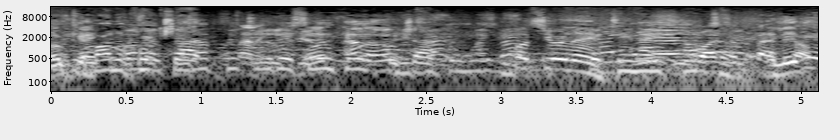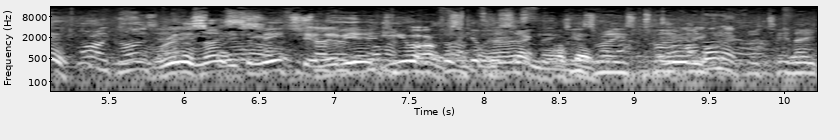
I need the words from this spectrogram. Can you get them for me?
okay. Bono, quick shot. Hello. What's your name? Olivia. Really nice to meet you, Olivia. You are Just give it a second. She's raised 12 for teenage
